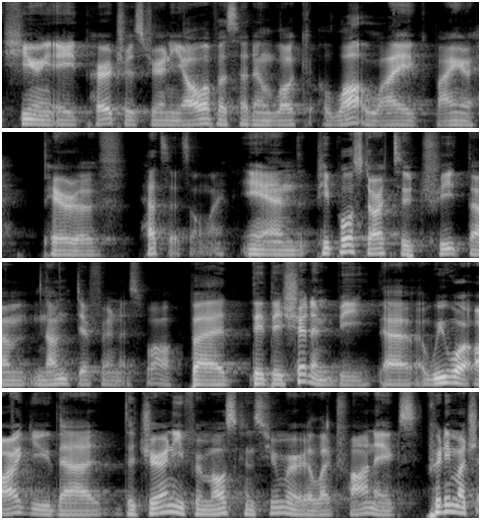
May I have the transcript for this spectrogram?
hearing aid purchase journey all of a sudden look a lot like buying a pair of headsets online. And people start to treat them none different as well, but they, they shouldn't be. Uh, we will argue that the journey for most consumer electronics pretty much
